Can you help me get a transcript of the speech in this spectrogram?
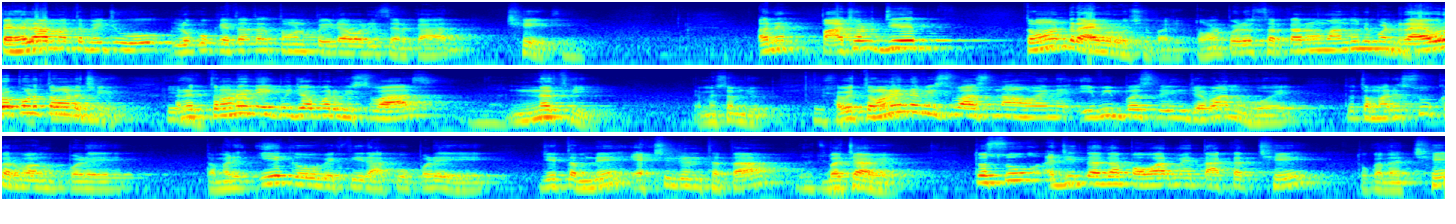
પહેલાંમાં તમે જુઓ, લોકો કહેતા હતા ત્રણ પૈડાવાળી સરકાર છે. અને પાછળ જે ત્રણ ડ્રાઈવરો છે, પાછળ ત્રણ પૈડો સરકારનો વાંધો નહીં, પણ ડ્રાઈવરો પણ ત્રણ છે. અને ત્રણેયને એકબીજા પર વિશ્વાસ નથી. તમે સમજો. હવે ત્રણેયને વિશ્વાસ ના હોય ને એવી બસ લઈને જવાનું હોય તો તમારે શું કરવાનું પડે? તમારે એક એવો વ્યક્તિ રાખવો પડે જે તમને એક્સિડન્ટ થતા બચાવે. તો શું અજીતદાદા પવારમાં એ તાકાત છે? તો કદાચ છે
